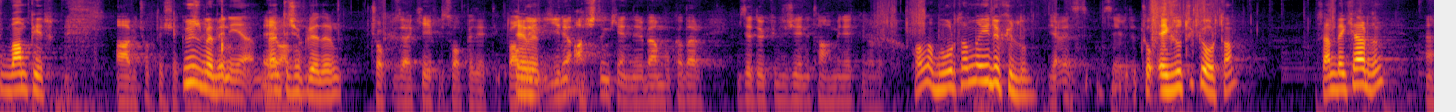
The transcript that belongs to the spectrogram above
vampir. Abi çok teşekkür ederim. Üzme beni ya. Ben Eyvallah. teşekkür ederim. Çok güzel, keyifli sohbet ettik. Vallahi Evet. yine açtın kendini. Ben bu kadar bize döküleceğini tahmin etmiyordum. Valla bu ortamda iyi döküldüm. Evet, sevdim. Çok egzotik bir ortam. Sen bekardın. Hı hı.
